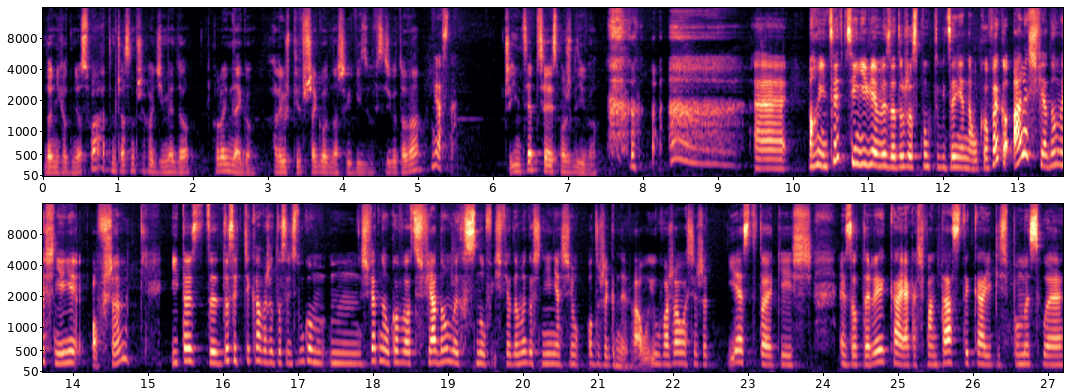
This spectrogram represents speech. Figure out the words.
do nich odniosła, a tymczasem przechodzimy do kolejnego, ale już pierwszego od naszych widzów. Jesteś gotowa? Jasne. Czy incepcja jest możliwa? e, o incepcji nie wiemy za dużo z punktu widzenia naukowego, ale świadome śnienie owszem. I to jest dosyć ciekawe, że dosyć długo mm, świat naukowy od świadomych snów i świadomego śnienia się odżegnywał i uważało się, że jest to jakieś ezoteryka, jakaś fantastyka, jakieś pomysły e,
